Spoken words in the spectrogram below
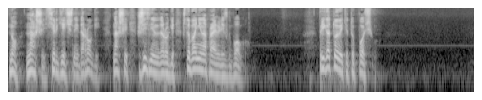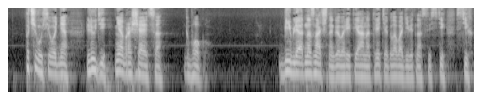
Но наши сердечные дороги, наши жизненные дороги, чтобы они направились к Богу. Приготовить эту почву. Почему сегодня люди не обращаются к Богу. Библия однозначно говорит, Иоанна 3 глава 19 стих, стих,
